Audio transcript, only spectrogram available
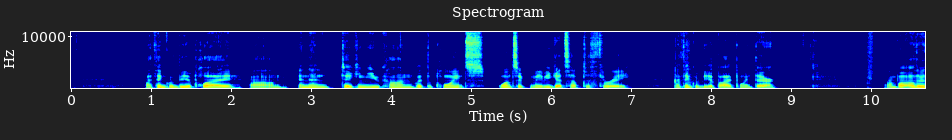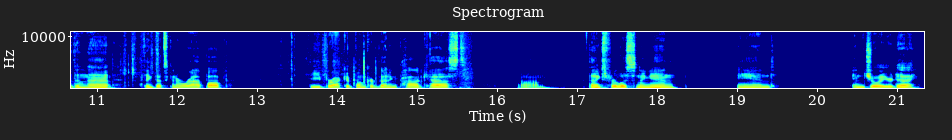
I think would be a play. Um, and then taking UConn with the points once it maybe gets up to three, I think would be a buy point there. Um, but other than that, I think that's going to wrap up the Bracket Bunker Betting podcast. Um, thanks for listening in and enjoy your day.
